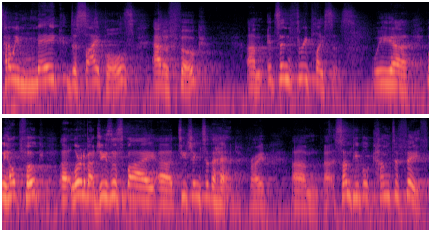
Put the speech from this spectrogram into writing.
How do we make disciples out of folk? Um, it's in three places. We, uh, we help folk uh, learn about Jesus by uh, teaching to the head, right? Um, uh, some people come to faith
